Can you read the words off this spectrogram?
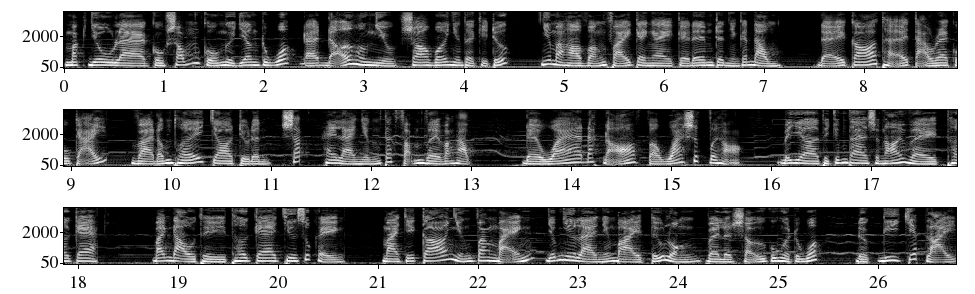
mặc dù là cuộc sống của người dân trung quốc đã đỡ hơn nhiều so với những thời kỳ trước, nhưng mà họ vẫn phải cày ngày cày đêm trên những cánh đồng để có thể tạo ra củ cải và đóng thuế cho triều đình, sách hay là những tác phẩm về văn học đều quá đắt đỏ và quá sức với họ bây giờ thì chúng ta sẽ nói về thơ ca ban đầu thì thơ ca chưa xuất hiện mà chỉ có những văn bản giống như là những bài tiểu luận về lịch sử của người Trung Quốc được ghi chép lại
